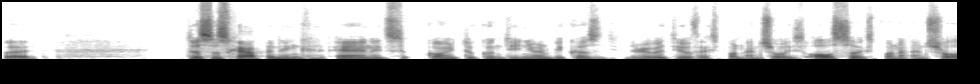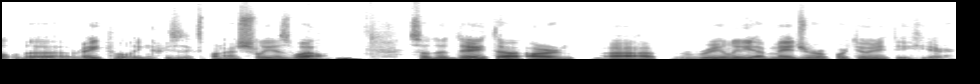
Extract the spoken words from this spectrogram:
but this is happening and it's going to continue because the derivative of exponential is also exponential, the rate will increase exponentially as well. So the data are uh, really a major opportunity here.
